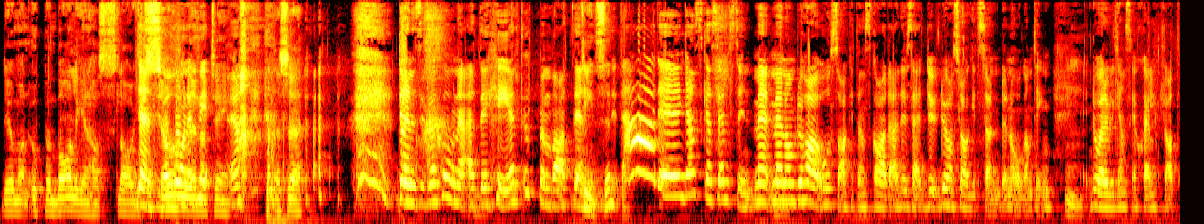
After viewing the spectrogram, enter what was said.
Det är om man uppenbarligen har slagit Den sönder någonting. ja. Alltså, Den situationen att det är helt uppenbart den... Finns inte. Det är ganska sällsynt. Men, men om du har orsakat en skada, det vill säga du, du har slagit sönder någonting. Då är det väl ganska självklart.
